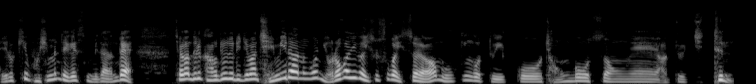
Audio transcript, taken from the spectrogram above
이렇게 보시면 되겠습니다. 근데 제가 늘 강조드리지만 재미라는 건 여러 가지가 있을 수가 있어요. 뭐 웃긴 것도 있고 정보성의 아주 짙은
